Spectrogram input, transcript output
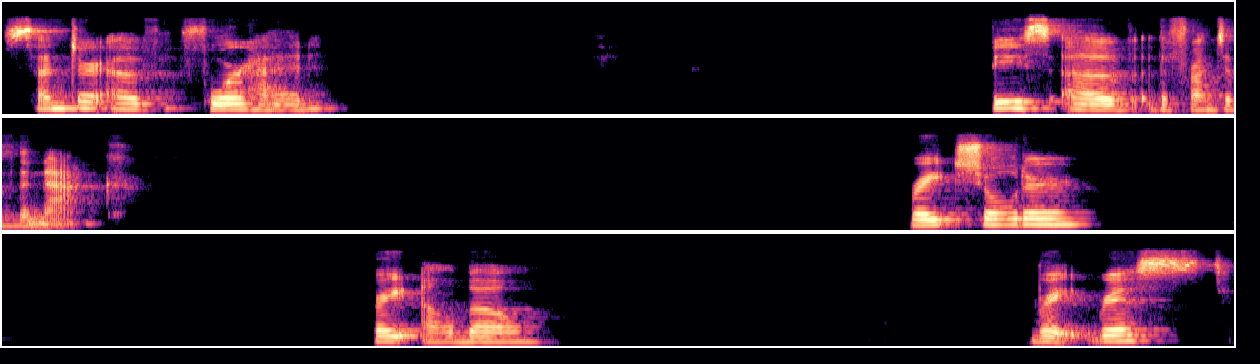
center of forehead, base of the front of the neck. right shoulder, right elbow, right wrist,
